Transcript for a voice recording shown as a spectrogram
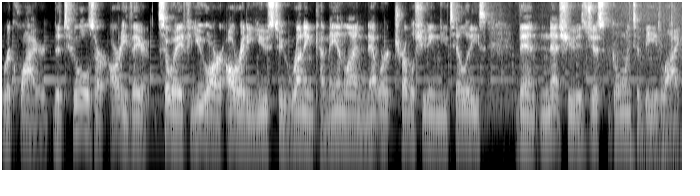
required. The tools are already there. So if you are already used to running command line network troubleshooting utilities, then NetShoot is just going to be like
